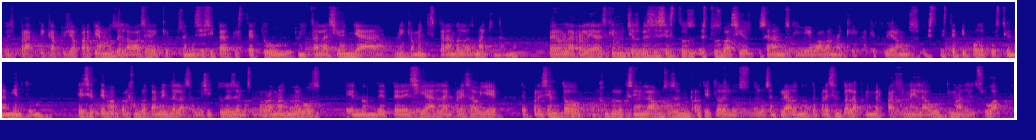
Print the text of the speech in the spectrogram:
pues práctica pues ya partíamos de la base de que pues, se necesita que esté tu, instalación ya únicamente esperando las máquinas, ¿no? Pero la realidad es que muchas veces estos, estos vacíos pues eran los que llevaban a que, a que tuviéramos este, este tipo de cuestionamientos, ¿no? Ese tema, por ejemplo, también de las solicitudes de los programas nuevos, en donde te decía la empresa, oye, te presento, por ejemplo, lo que señalábamos hace un ratito de los, de los empleados, ¿no? Te presento la primera página y la última del SUA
